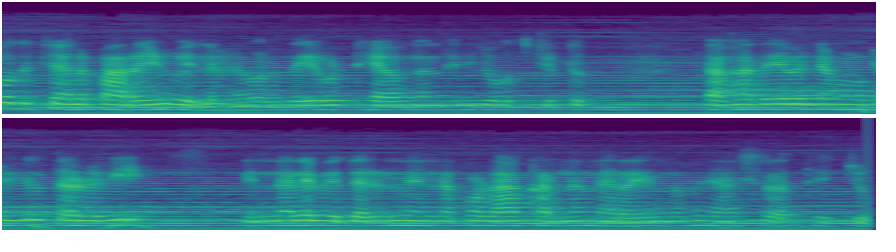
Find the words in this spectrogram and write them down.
ചോദിച്ചാൽ പറയുകയില്ല വെറുതെ വിട്ടിയാവുന്ന എന്തിന് ചോദിച്ചിട്ട് സഹദേവന്റെ മുടിയിൽ തഴുകി ഇന്നലെ വിതരൻ നിന്നപ്പോൾ ആ കണ്ണ് നിറയുന്നത് ഞാൻ ശ്രദ്ധിച്ചു.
